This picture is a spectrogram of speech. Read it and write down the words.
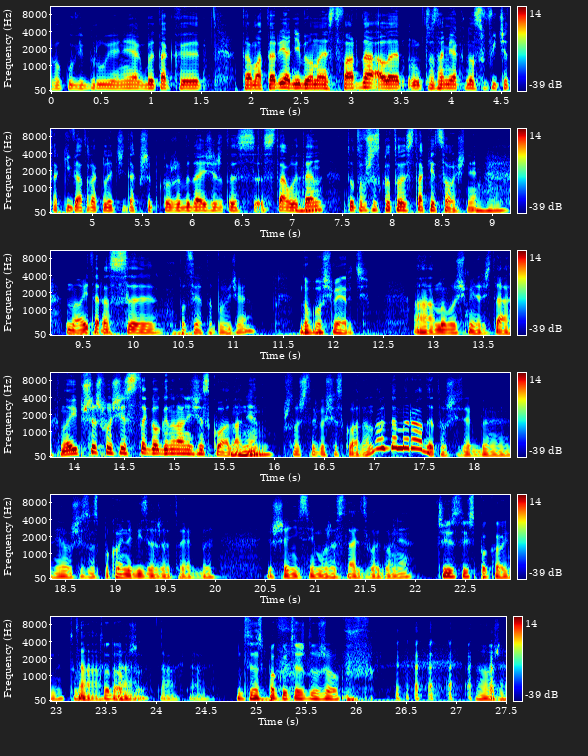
wokół wibruje, nie? Jakby tak y, ta materia, niby ona jest twarda, ale mm, czasami jak na suficie taki wiatrak leci tak szybko, że wydaje się, że to jest stały ten, to to wszystko to jest takie coś, nie? Mhm. No i teraz, y, po co ja to powiedziałem? No bo śmierć. A, no bo śmierć, tak. No i przyszłość jest z tego, generalnie się składa, nie? Mhm. Przyszłość z tego się składa. No ale damy radę, to już jest jakby, ja już jestem spokojny, widzę, że to jakby już się nic nie może stać złego, nie? Czy jesteś spokojny? To, tak, to dobrze. Tak, tak, tak. Ten spokój też dużo. pff, Dobrze.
